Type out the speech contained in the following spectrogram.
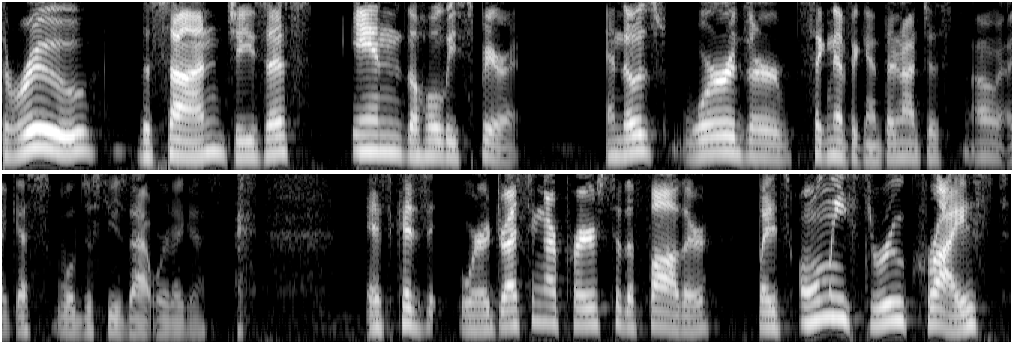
through the Son, Jesus, in the Holy Spirit. And those words are significant. They're not just, oh, I guess we'll just use that word, I guess. it's because we're addressing our prayers to the Father, but it's only through Christ,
